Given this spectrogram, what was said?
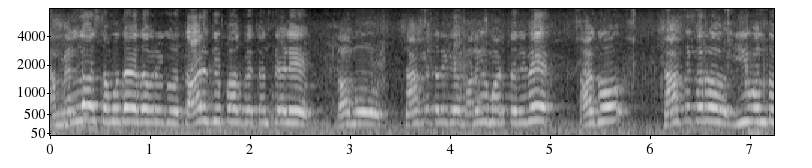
ನಮ್ಮೆಲ್ಲ ಸಮುದಾಯದವರಿಗೂ ದಾರಿದೀಪ ಆಗ್ಬೇಕಂತೇಳಿ ನಾವು ಶಾಸಕರಿಗೆ ಮನವಿ ಮಾಡ್ತಾ ಇದೀವಿ. ಹಾಗೂ ಶಾಸಕರು ಈ ಒಂದು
